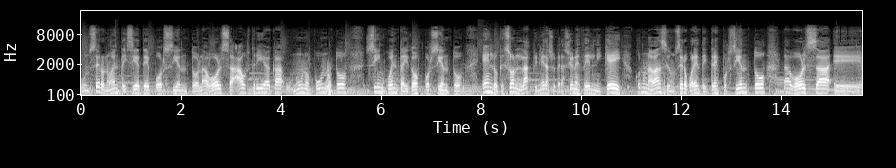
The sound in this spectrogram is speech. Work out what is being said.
un 0.97%, la bolsa austríaca un 1.52% en lo que son las primeras operaciones del Nikkei con un avance de un 0.43%, la bolsa eh,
